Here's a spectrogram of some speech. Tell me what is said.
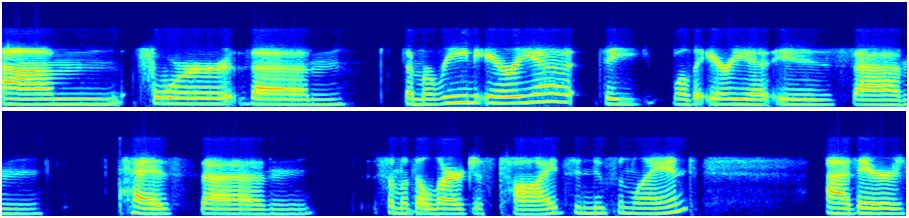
Um, for the the marine area, the well, the area is um, has um, some of the largest tides in Newfoundland. Uh, there's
